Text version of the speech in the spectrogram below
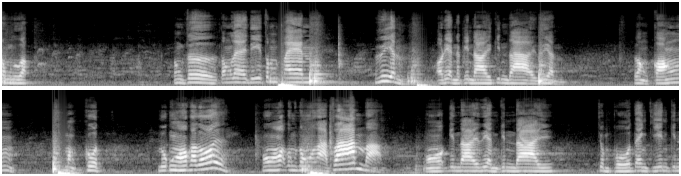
ต้องเลือก ต้องเจอต้องแลดีต้องแปลนเรียนเอาเรียนนะกินได้กินได้เรียนหลังกองมังกุดลูกงอกอร่อยงอตรงตรงอาซานน่ะงอกินได้เรียนกินได้ จุมโปแตงจีนกิน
